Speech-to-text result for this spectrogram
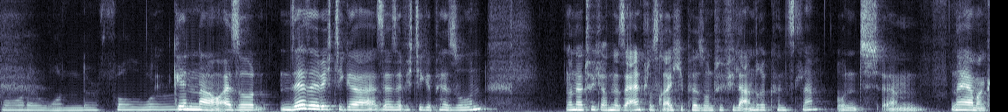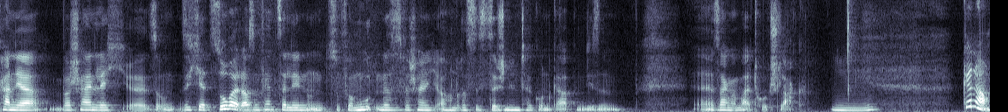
What a wonderful world. Genau, also ein sehr, sehr wichtiger, sehr, sehr wichtige Person. Und natürlich auch eine sehr einflussreiche Person für viele andere Künstler. Und ähm, naja, man kann ja wahrscheinlich äh, so, sich jetzt so weit aus dem Fenster lehnen und zu vermuten, dass es wahrscheinlich auch einen rassistischen Hintergrund gab in diesem, äh, sagen wir mal, Totschlag. Mhm. Genau.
